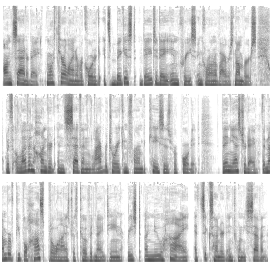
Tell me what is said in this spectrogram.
On Saturday, North Carolina recorded its biggest day to day increase in coronavirus numbers, with 1,107 laboratory confirmed cases reported. Then yesterday, the number of people hospitalized with COVID 19 reached a new high at 627.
